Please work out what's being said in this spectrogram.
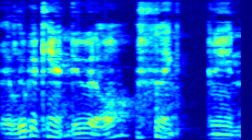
Luka can't do it all. like, I mean,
